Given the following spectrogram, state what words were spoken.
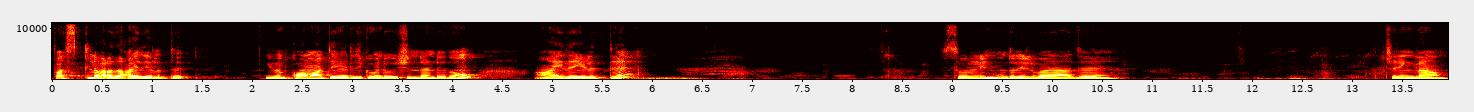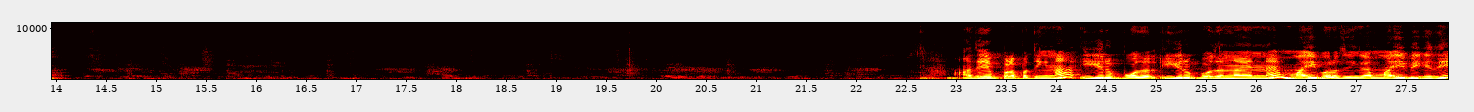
ஃபஸ்ட்டில் வராது ஆயுத எழுத்து. இதுவும் கோமா தெரிஞ்சிக்க வேண்டிய விஷயம் ரெண்டு இதுவும் ஆயுத எழுத்து சொல்லின் முதலில் வராது. சரிங்களா? அதே போல் பார்த்தீங்கன்னா ஈறுபோதல். ஈறுபோதல்னால் என்ன? மை வரும் சரிங்களா? மை விகுதி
